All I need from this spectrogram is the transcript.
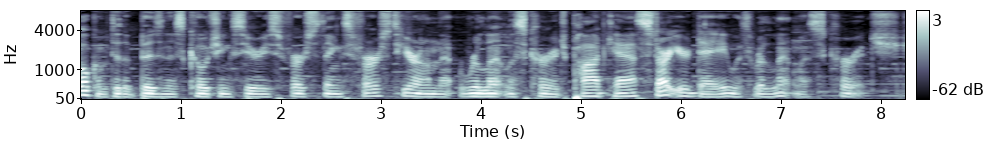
Welcome to the business coaching series, First Things First, here on the Relentless Courage podcast. Start your day with relentless courage.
